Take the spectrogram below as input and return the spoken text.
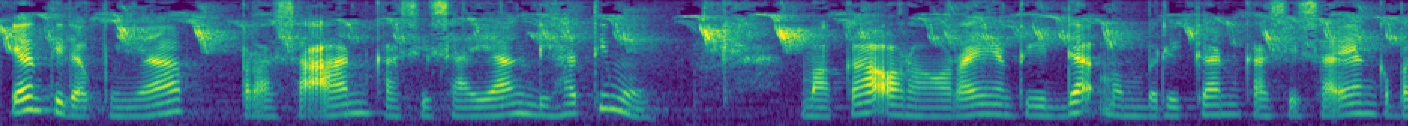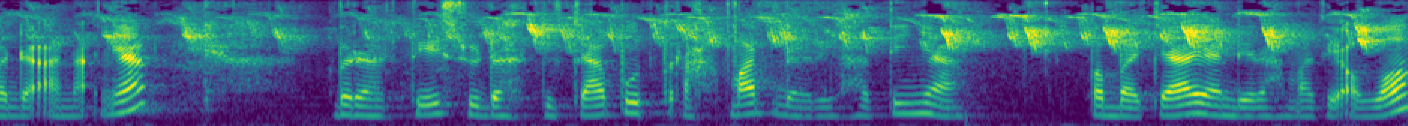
yang tidak punya perasaan kasih sayang di hatimu. Maka orang-orang yang tidak memberikan kasih sayang kepada anaknya berarti sudah dicabut rahmat dari hatinya. Pembaca yang dirahmati Allah,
